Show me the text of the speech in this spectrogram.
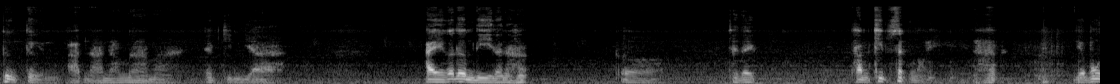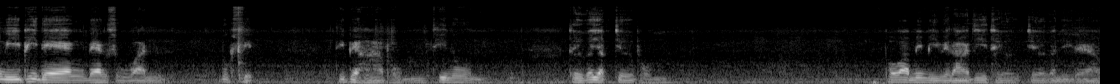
เพิ่งตื่นอาบน้ำล้างหน้ามาได้กินยา ไอก็เริ่มดีแล้วนะฮะ ก็จะได้ทำคลิปสักหน่อยนะฮะ เดี๋ยวพรุ่งนี้พี่แดงแดงสุวรรณลูกศิษย์ที่ไปหาผมที่โน่น เธอก็อยากเจอผม เพราะว่าไม่มีเวลาที่เธอเจอกันอีกแล้ว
